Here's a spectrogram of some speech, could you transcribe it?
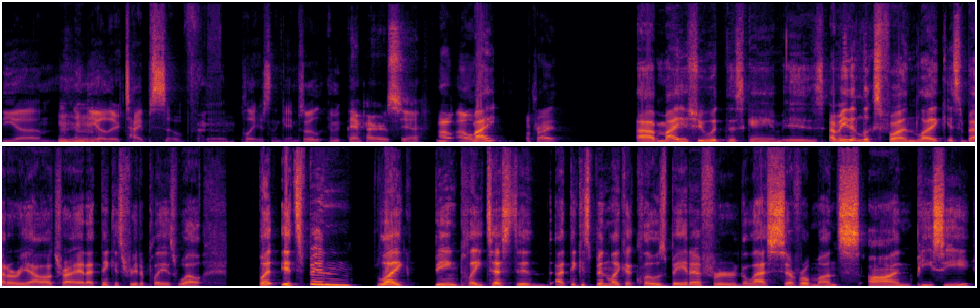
the um, and the Mhm. other types of uh, players in the game. So I mean, Vampires. Yeah. I'll, I'll, my I'll try it. Uh, my issue with this game is, I mean, it looks fun. Like it's a battle royale. I'll try it. I think it's free to play as well, but it's been like being play tested. I think it's been like a closed beta for the last several months on PC,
